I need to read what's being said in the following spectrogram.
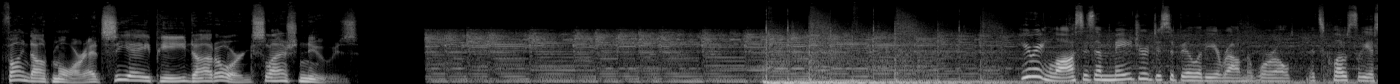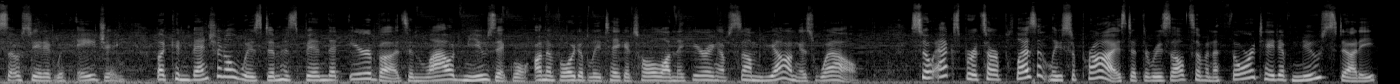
Find out more at cap.org/news. Hearing loss is a major disability around the world. It's closely associated with aging, but conventional wisdom has been that earbuds and loud music will unavoidably take a toll on the hearing of some young as well. So, experts are pleasantly surprised at the results of an authoritative new study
